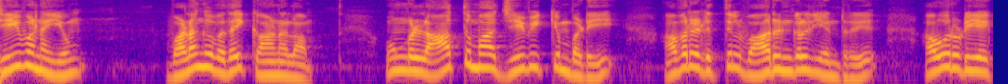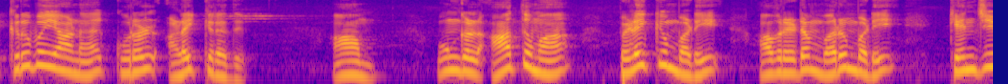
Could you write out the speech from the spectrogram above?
ஜீவனையும் வழங்குவதை காணலாம். உங்கள் ஆத்துமா ஜீவிக்கும்படி அவரிடத்தில் வாருங்கள் என்று அவருடைய கிருபையான குரல் அழைக்கிறது. ஆம் உங்கள் ஆத்துமா பிழைக்கும்படி அவரிடம் வரும்படி கெஞ்சி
